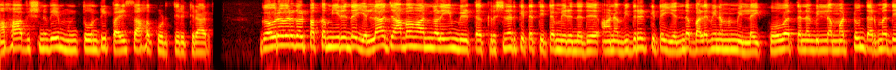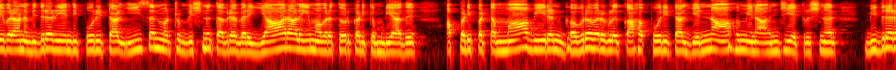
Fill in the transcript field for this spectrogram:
மகாவிஷ்ணுவே முன் தோன்றி பரிசாக கொடுத்திருக்கிறார். கௌரவர்கள் பக்கம் இருந்த எல்லா ஜாபவான்களையும் வீழ்த்த கிருஷ்ணர் கிட்ட திட்டம் இருந்தது. ஆனா விதுரர் கிட்ட எந்த பலவீனமும் இல்லை. கோவர்த்தன வில்ல மட்டும் தர்மதேவரான விதுரர் ஏந்தி போரிட்டால் ஈசன் மற்றும் விஷ்ணு தவிர வேற யாராலையும் அவரை தோற்கடிக்க முடியாது. அப்படிப்பட்ட மா வீரன் கௌரவர்களுக்காக போரிட்டால் என்ன ஆகும் என அஞ்சிய கிருஷ்ணர் விதிரர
